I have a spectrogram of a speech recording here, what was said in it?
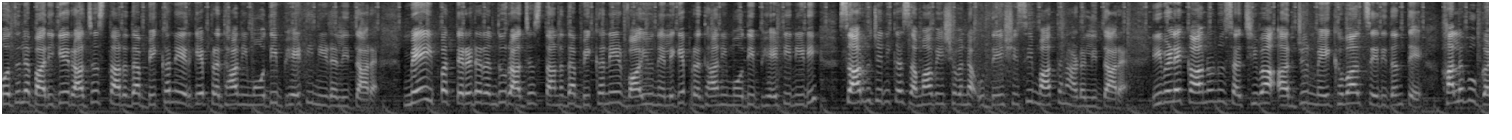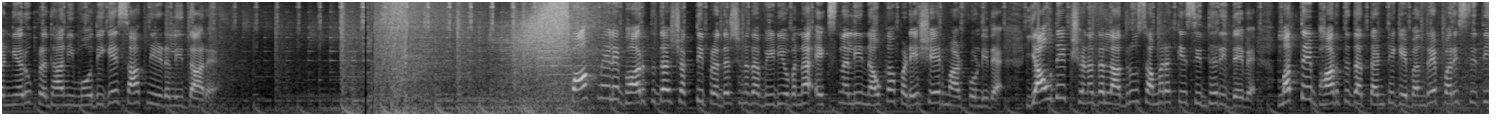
ಮೊದಲ ಬಾರಿಗೆ ರಾಜಸ್ಥಾನದ ಬಿಕನೇರ್ಗೆ ಪ್ರಧಾನಿ ಮೋದಿ ಭೇಟಿ ನೀಡಲಿದ್ದಾರೆ. ಮೇ ಇಪ್ಪತ್ತೆರಡರಂದು ರಾಜಸ್ಥಾನದ ಬಿಕನೇರ್ ವಾಯುನೆಲೆಗೆ ಪ್ರಧಾನಿ ಮೋದಿ ಭೇಟಿ ನೀಡಿ ಸಾರ್ವಜನಿಕ ಸಮಾವೇಶವನ್ನು ಉದ್ದೇಶಿಸಿ ಮಾತನಾಡಲಿದ್ದಾರೆ. ಈ ವೇಳೆ ಕಾನೂನು ಸಚಿವ ಅರ್ಜುನ್ ಮೇಘವಾಲ್ ಸೇರಿದಂತೆ ಹಲವು ಗಣ್ಯರು ಪ್ರಧಾನಿ ಮೋದಿಗೆ ಸಾಥ್ ನೀಡಲಿದ್ದಾರೆ. ಪಾಕ್ ಮೇಲೆ ಭಾರತದ ಶಕ್ತಿ ಪ್ರದರ್ಶನದ ವಿಡಿಯೋವನ್ನ ಎಕ್ಸ್ನಲ್ಲಿ ನೌಕಾಪಡೆ ಶೇರ್ ಮಾಡಿಕೊಂಡಿದೆ. ಯಾವುದೇ ಕ್ಷಣದಲ್ಲಾದರೂ ಸಮರಕ್ಕೆ ಸಿದ್ಧರಿದ್ದೇವೆ. ಮತ್ತೆ ಭಾರತದ ತಂಟೆಗೆ ಬಂದ್ರೆ ಪರಿಸ್ಥಿತಿ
